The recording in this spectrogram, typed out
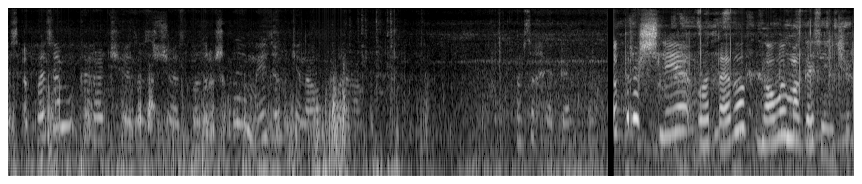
Ось, а потім, коротше, я зустрічаюся з подружкою, і ми йдемо в кіно. Ура! I'm so happy. Мы пришли вот этот новый магазинчик.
